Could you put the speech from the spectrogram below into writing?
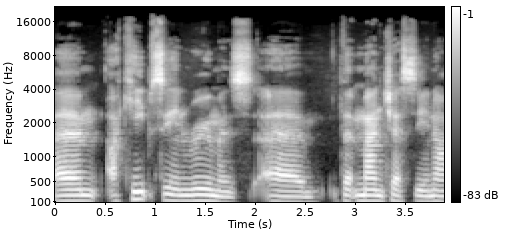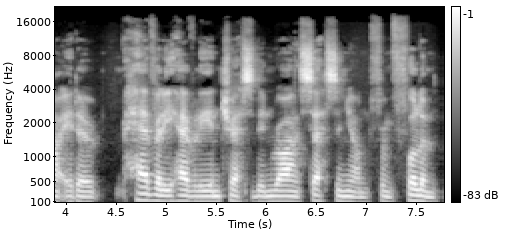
Um, I keep seeing rumours um, that Manchester United are heavily, heavily interested in Ryan Sessegnon from Fulham,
